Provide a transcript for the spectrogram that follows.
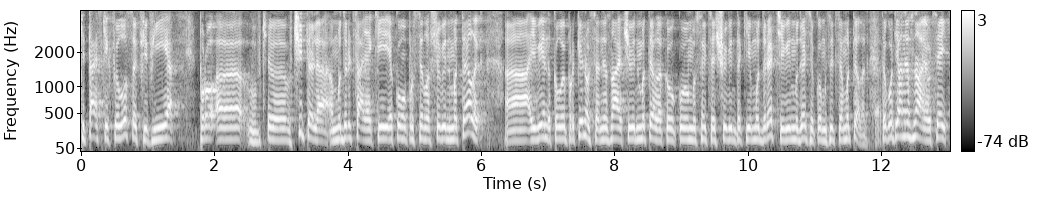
китайських філософів є про е, е, вчителя, мудреця, який, якому просила, що він метелик, е, і він, коли прокинувся, не знає, чи він метелик, якому сниться, що він такий мудрець, чи він мудрець, якому сниться метелик. Так от я не знаю, оцей,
